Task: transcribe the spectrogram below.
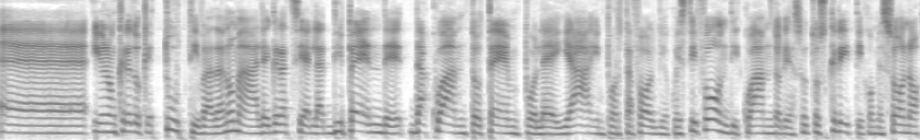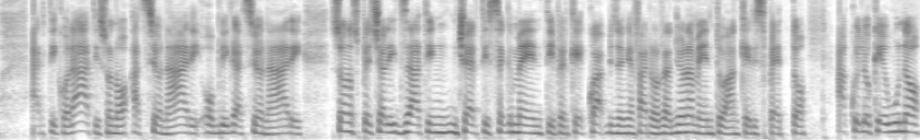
eh, io non credo che tutti vadano male, Graziella, dipende da quanto tempo lei ha in portafoglio questi fondi, quando li ha sottoscritti, come sono articolati, sono azionari, obbligazionari, sono specializzati in certi segmenti, perché qua bisogna fare un ragionamento anche rispetto a quello che uno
